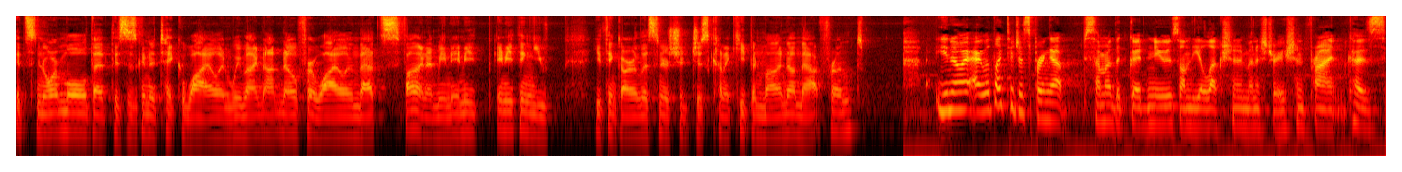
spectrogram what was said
it's normal that this is going to take a while and we might not know for a while and that's fine. I mean, any anything you you think our listeners should just kind of keep in mind on that front? You know, I would like to just bring up some of the good news on the election administration front because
